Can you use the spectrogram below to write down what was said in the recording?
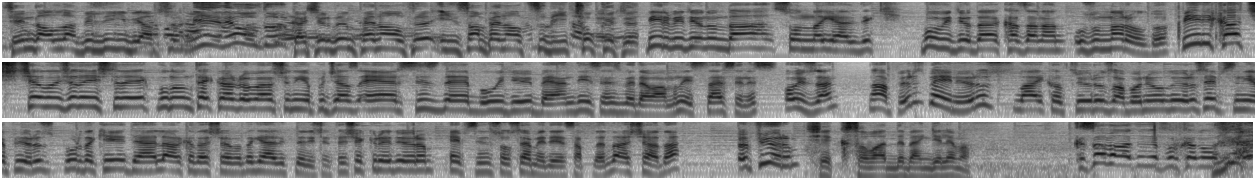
Senin de Allah bildiği gibi yapsın. Niye ne oldu? Kaçırdığın penaltı insan penaltısı değil. Çok kötü. Bir videonun daha sonuna geldik. Bu videoda kazanan uzunlar oldu. Birkaç challenge'ı değiştirerek bunun tekrar rövanşını yapacağız. Eğer siz de bu videoyu beğendiyseniz ve devamını isterseniz. O yüzden ne yapıyoruz? Beğeniyoruz, like atıyoruz, abone oluyoruz. Hepsini yapıyoruz. Buradaki değerli arkadaşlarıma da geldikleri için teşekkür ediyorum. Hepsinin sosyal medya hesapları da aşağıda. Öpüyorum. Şey kısa vadede ben gelemem. Kısa vadede Furkan olsun.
